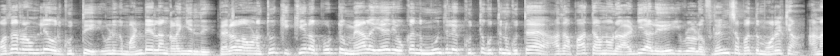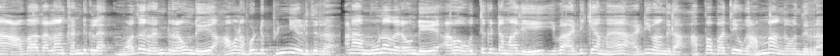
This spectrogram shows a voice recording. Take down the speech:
முதல் ரவுண்ட்லயே ஒரு குத்து. இவனுக்கு மண்டையெல்லாம் கலங்கிடுது. பிறகு அவனை தூக்கி கீழே போட்டு மேலே ஏறி உட்காந்து மூஞ்சிலே குத்து குத்துன்னு குத்த. அதை பார்த்து அவனோட அடியாளு இவளோட ஃப்ரெண்ட்ஸை பார்த்து முறைக்கான். ஆனா அவ அதெல்லாம் கண்டுக்கல. முதல் ரெண்டு ரவுண்டு அவனை போட்டு பின்னி எடுத்துடுறா. ஆனா மூணாவது ரவுண்டு அவ ஒத்துக்கிட்ட மாதிரி இவ அடிக்காம அடி வாங்குறா. அப்ப பார்த்து இவங்க அம்மா அங்க வந்துடுறா.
